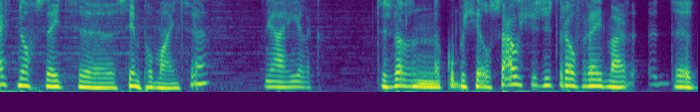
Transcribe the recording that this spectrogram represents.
Blijft nog steeds eh, Simple Minds, hè? Ja, heerlijk. Het is wel een commercieel sausje zit er overheen, maar de,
